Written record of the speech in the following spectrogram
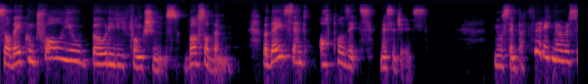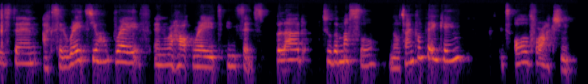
So they control your bodily functions, both of them, but they send opposite messages. Your sympathetic nervous system accelerates your breath and your heart rate and sends blood to the muscle. No time for thinking. It's all for action.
